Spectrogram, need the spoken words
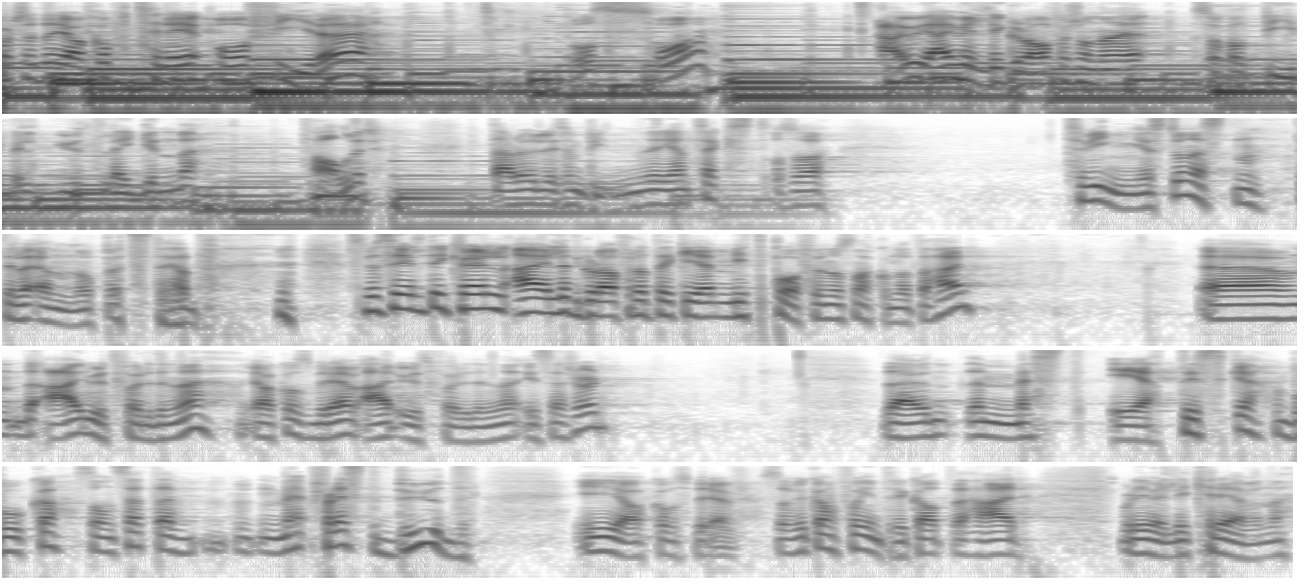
fortsette Jakob 3 og 4. Og så er jo jeg veldig glad for sånne såkalt bibelutleggende taler. Der du liksom begynner i en tekst, og så tvinges du nesten til å ende opp et sted. Spesielt i kveld er jeg litt glad for at det ikke er mitt påfunn å snakke om dette her. Eh, det er utfordrende. Jakobs brev er utfordrende i seg sjøl. Det er jo den mest etiske boka. sånn sett. Det er flest bud i Jakobs brev. Så vi kan få inntrykk av at det her blir veldig krevende.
